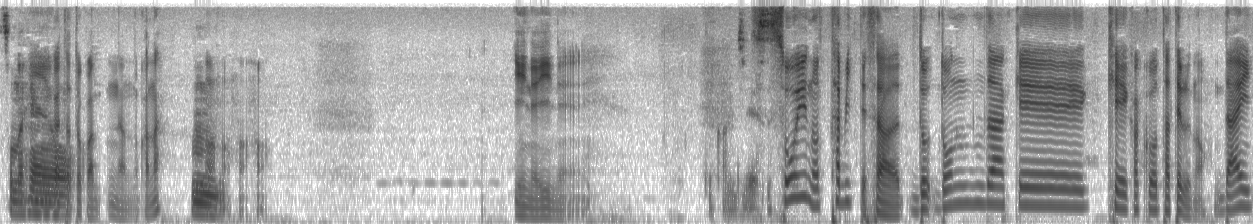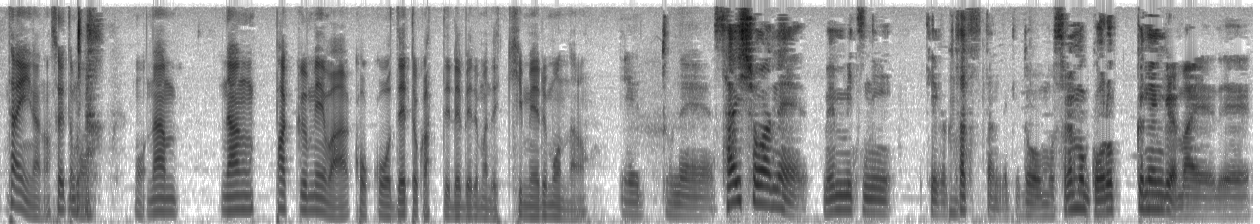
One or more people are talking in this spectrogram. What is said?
その辺を。新潟とかなのかな？うん。っははははいいね、いいね。て感じです。そういうの旅ってさ、ど、どんだけ計画を立てるの？大体なの？それとも、もう何、何泊目はここでとかってレベルまで決めるもんなの？えーっとね、最初はね、綿密に計画立ててたんだけど、もうそれも5、6年ぐらい前で、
